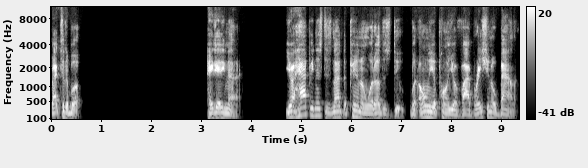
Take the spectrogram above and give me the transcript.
Back to the book. Page 89. Your happiness does not depend on what others do, but only upon your vibrational balance.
